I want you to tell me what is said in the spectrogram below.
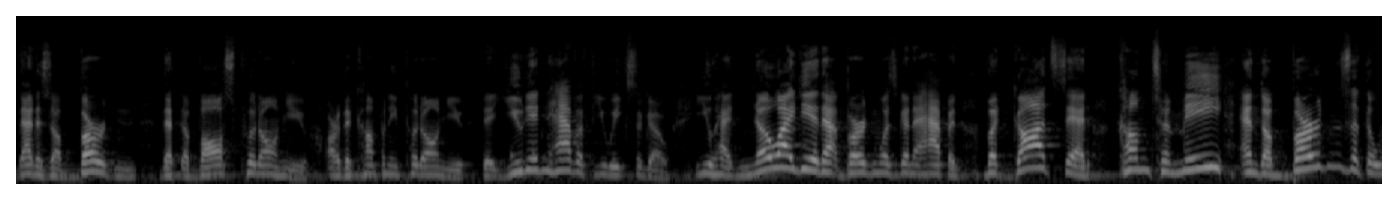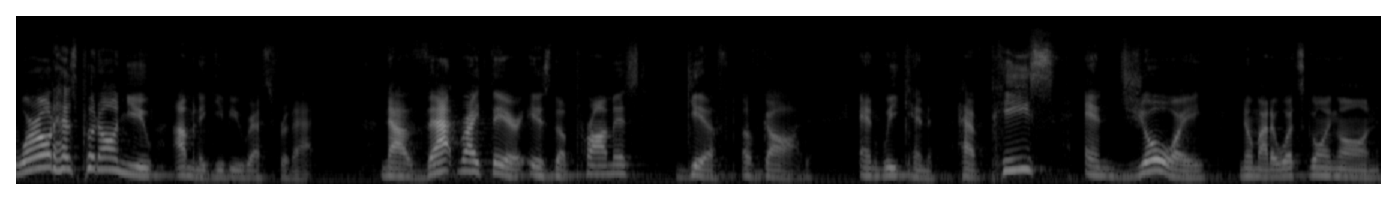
That is a burden that the boss put on you or the company put on you that you didn't have a few weeks ago. You had no idea that burden was going to happen. But God said, Come to me, and the burdens that the world has put on you, I'm going to give you rest for that. Now, that right there is the promised gift of God. And we can have peace and joy no matter what's going on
